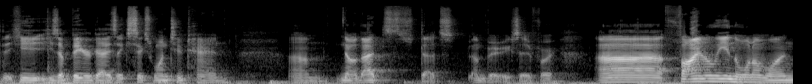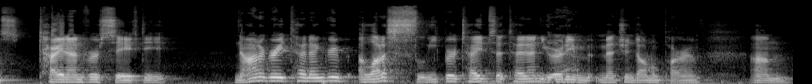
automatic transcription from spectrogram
he he's a bigger guy. He's like six one two ten. Um, no, that's that's I'm very excited for. Uh, finally, in the one on ones, tight end versus safety. Not a great tight end group. A lot of sleeper types at tight end. You already m- mentioned Donald Parham. Um,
